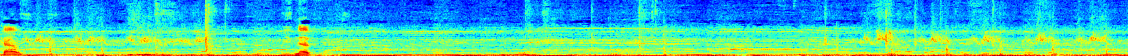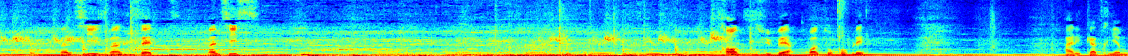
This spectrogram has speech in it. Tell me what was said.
Quinze. Dix-neuf. Vingt-six, vingt-sept, vingt-six. Trente, super, trois tours complets. Allez, quatrième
